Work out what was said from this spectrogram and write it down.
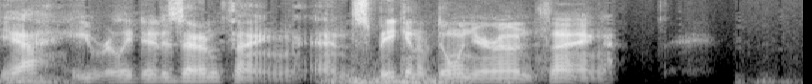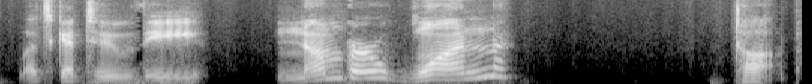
yeah, he really did his own thing. And speaking of doing your own thing, let's get to the number one top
